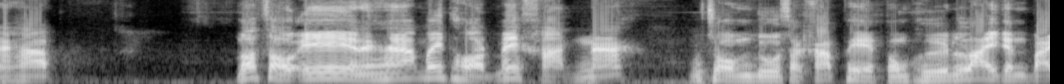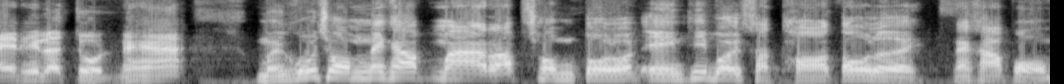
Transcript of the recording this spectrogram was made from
นะครับ น็อตเสาเอนะฮะไม่ถอดไม่ขันนะคุณผู้ชมดูสครับเพจตรงพื้นไล่กันไปทีละจุดนะฮะเหมือนคุณผู้ชมนะครับมารับชมตัวรถเองที่บริษัททอโต้เลยนะครับผม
